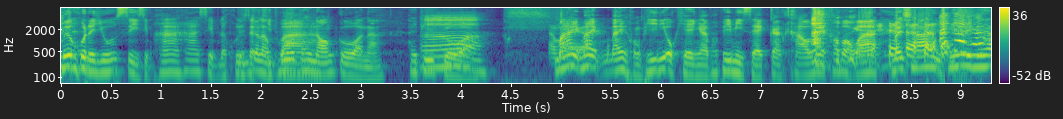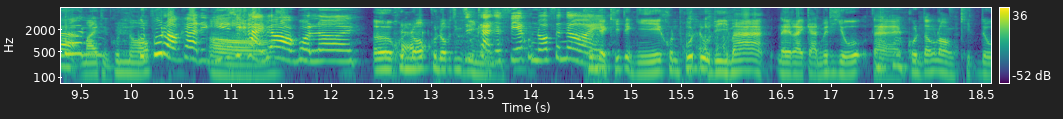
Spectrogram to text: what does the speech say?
เมื่อคุณอายุสี่สิบห้าห้าสิบแล้วคุณคุณจะกำลังคิดพูดว่าให้น้องกลัวนะ ให้พี่กลัวเออทำไม่อะไม่ไม่ของพี่นี่โอเคไง เพราะพี่มีเซ็กกับเขาเนี่ยเขาบอกว่าไม่ใช่พี่เนี่ยหมายถึงคุณนคุณบพูดออกอากาศอย่างนี้อ๋อชิขายไม่ออกหมดเลยเออคุณนบคุณนบจชิริงขายจะเสียคุณนบซะหน่อๆยคุณอย่าคิดอย่างนี้คุณพูดดูดีมากในรายการวิทยุ แต่คุณต้องลองคิดดู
